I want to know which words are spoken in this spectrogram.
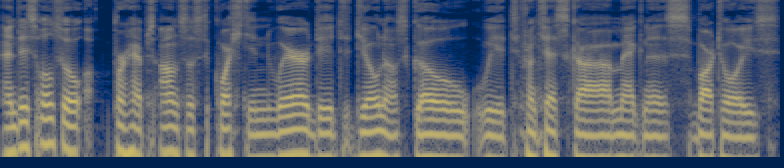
And this also uh, perhaps answers the question where did Jonas go with Franziska, Magnus, Bartosz?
